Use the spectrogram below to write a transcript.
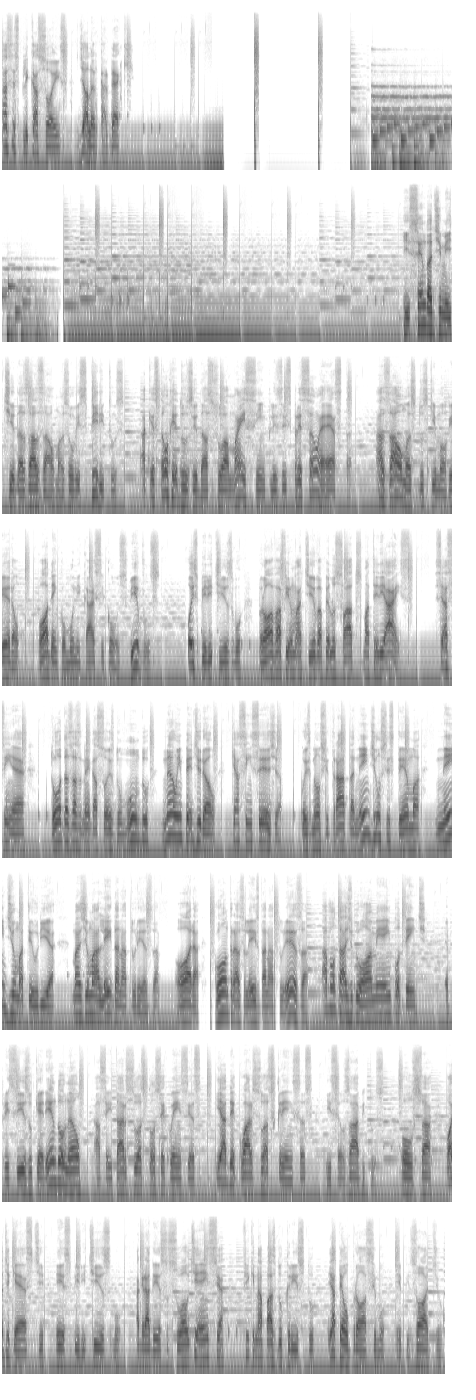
as explicações de Allan Kardec. E sendo admitidas as almas ou espíritos, a questão reduzida à sua mais simples expressão é esta: as almas dos que morreram podem comunicar-se com os vivos? O Espiritismo prova afirmativa pelos fatos materiais. Se assim é, todas as negações do mundo não impedirão que assim seja, pois não se trata nem de um sistema, nem de uma teoria, mas de uma lei da natureza. Ora, contra as leis da natureza, a vontade do homem é impotente é preciso, querendo ou não, aceitar suas consequências e adequar suas crenças e seus hábitos. Ouça podcast Espiritismo. Agradeço sua audiência, fique na paz do Cristo e até o próximo episódio.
